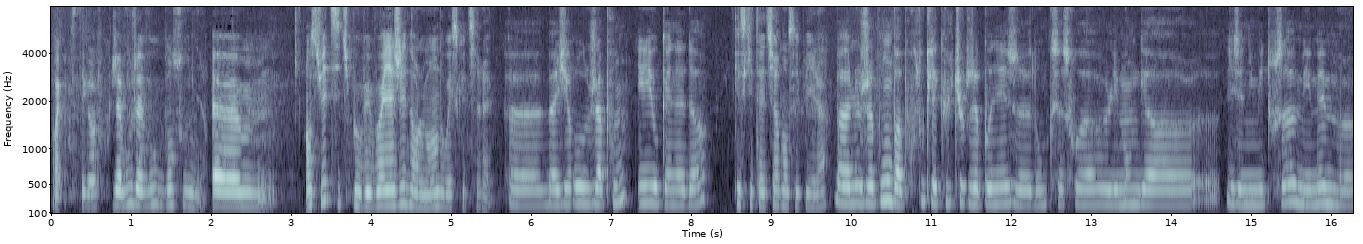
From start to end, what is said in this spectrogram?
Ouais, c'était grave. cool. J'avoue, j'avoue, bon souvenir. Euh, ensuite, si tu pouvais voyager dans le monde, où est-ce que tu irais? Euh, bah, j'irai au Japon et au Canada. Qu'est-ce qui t'attire dans ces pays-là? Bah, le Japon, bah, pour toute la culture japonaise, euh, donc que ce soit euh, les mangas, euh, les animés, tout ça, mais même euh,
